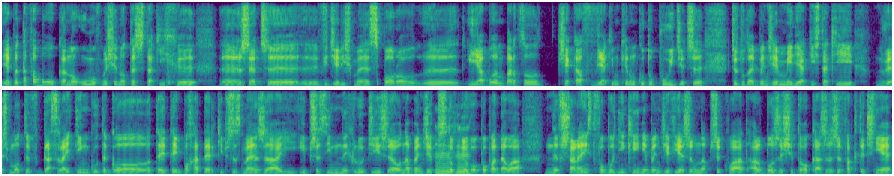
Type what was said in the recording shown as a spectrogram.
jakby ta fabułka, no umówmy się, no też takich y, y, rzeczy y, widzieliśmy sporo i ja byłem bardzo ciekaw, w jakim kierunku to pójdzie. Czy, czy tutaj będziemy mieli jakiś taki, wiesz, motyw gaslightingu tego, tej, tej bohaterki przez męża i, i przez innych ludzi, że ona będzie mm -hmm. stopniowo popadała w szaleństwo, bo nikt jej nie będzie wierzył na przykład, albo że się to okaże, że faktycznie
